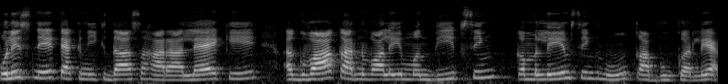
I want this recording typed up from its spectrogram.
ਪੁਲਿਸ ਨੇ ਟੈਕਨੀਕ ਦਾ ਸਹਾਰਾ ਲੈ ਕੇ ਅਗਵਾ ਕਰਨ ਵਾਲੇ ਮਨਦੀਪ ਸਿੰਘ, ਕਮਲੇਮ ਸਿੰਘ ਨੂੰ ਕਾਬੂ ਕਰ ਲਿਆ।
